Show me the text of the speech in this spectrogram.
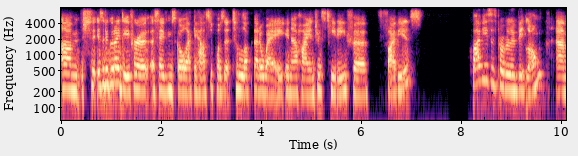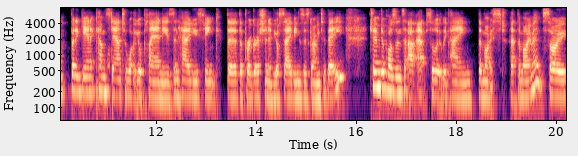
Um, is it a good idea for a, a savings goal like a house deposit to lock that away in a high interest TD for five years? Five years is probably a bit long, um, but again, it comes down to what your plan is and how you think the the progression of your savings is going to be term deposits are absolutely paying the most at the moment. So,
